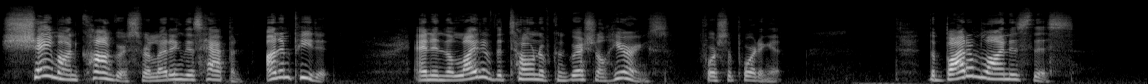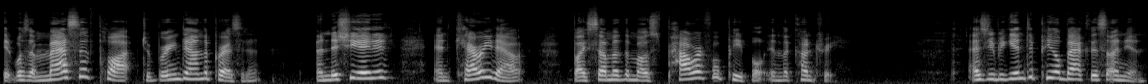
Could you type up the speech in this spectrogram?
Shame on Congress for letting this happen, unimpeded, and in the light of the tone of congressional hearings, for supporting it. The bottom line is this it was a massive plot to bring down the president, initiated and carried out by some of the most powerful people in the country. As you begin to peel back this onion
